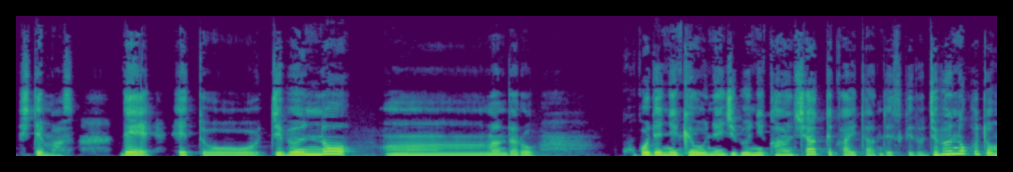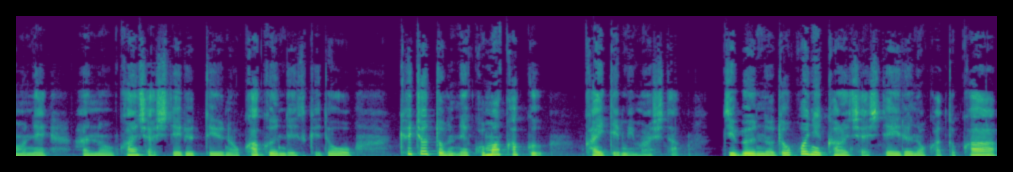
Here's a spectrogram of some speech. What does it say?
してます。で、えっと、自分の、うーん、なんだろう、ここでね、今日ね、自分に感謝って書いたんですけど、自分のこともね、あの、感謝してるっていうのを書くんですけど、今日ちょっとね、細かく書いてみました。自分のどこに感謝しているのかとか、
